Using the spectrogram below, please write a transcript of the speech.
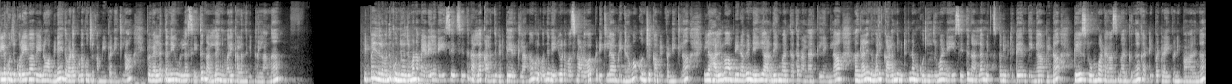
இல்லை கொஞ்சம் குறைவாக வேணும் அப்படின்னா இதை விட கூட கொஞ்சம் கம்மி பண்ணிக்கலாம். இப்போ வெள்ளை தண்ணியும் உள்ளே சேர்த்து நல்லா இந்த மாதிரி கலந்து விட்டுருலாங்க இப்போ இதில் வந்து கொஞ்சம் கொஞ்சமாக நம்ம இடையில நெய் சேர்த்து சேர்த்து நல்லா கலந்து விட்டே இருக்கலாங்க. உங்களுக்கு வந்து நெய்யோட வாசனை அவ்வளோவா பிடிக்கல அப்படிங்கிறவங்க கொஞ்சம் கம்மி பண்ணிக்கலாம். இல்லை ஹல்வா அப்படின்னாவே நெய் அதிகமாக இருந்தால் தான் நல்லா இருக்கு இல்லைங்களா? அதனால இந்த மாதிரி கலந்து விட்டுட்டு நம்ம கொஞ்சம் கொஞ்சமாக நெய் சேர்த்து நல்லா மிக்ஸ் பண்ணி விட்டுட்டே இருந்தீங்க அப்படின்னா டேஸ்ட் ரொம்ப அட்டகாசமாக இருக்குங்க. கண்டிப்பாக ட்ரை பண்ணி பாருங்கள்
